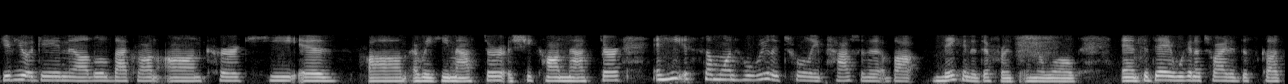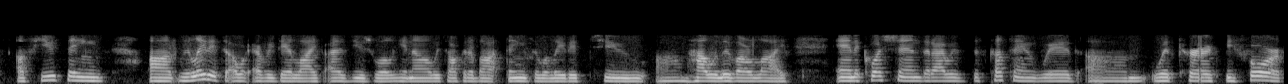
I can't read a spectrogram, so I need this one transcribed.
Give you again a little background on Kirk. He is um, a Reiki master, a Qigong master, and he is someone who really truly passionate about making a difference in the world. And today we're going to try to discuss a few things uh, related to our everyday life as usual. You know, we're talking about things related to um, how we live our life. And a question that I was discussing with um, with Kirk before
